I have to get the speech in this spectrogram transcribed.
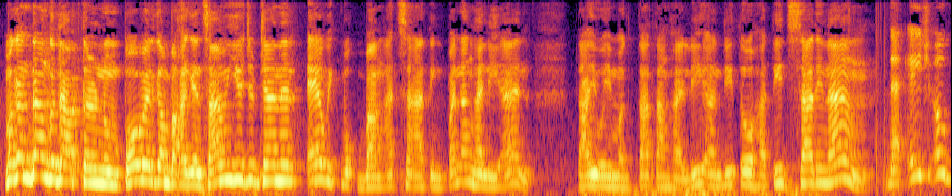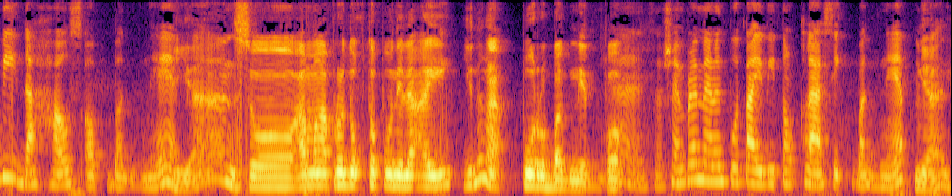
Magandang good afternoon po. Welcome back again sa aming YouTube channel, Ewik Mukbang at sa ating pananghalian. Tayo ay magtatanghalian dito hatid sa atin ng The HOB, the House of Bagnet. Ayan. So, ang mga produkto po nila ay, yun na nga, puro bagnet po. Yan. So, syempre, meron po tayo ditong classic bagnet. Yan.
